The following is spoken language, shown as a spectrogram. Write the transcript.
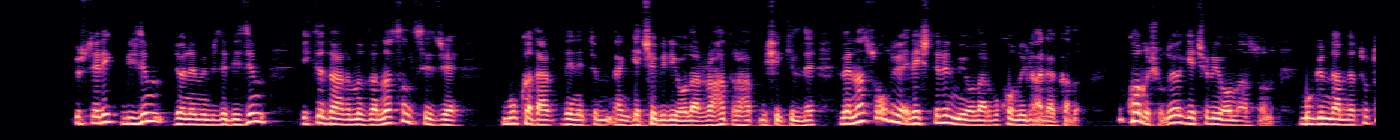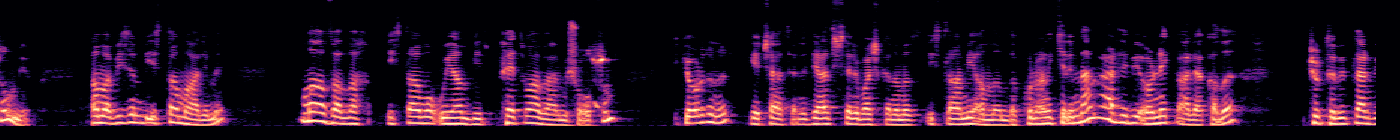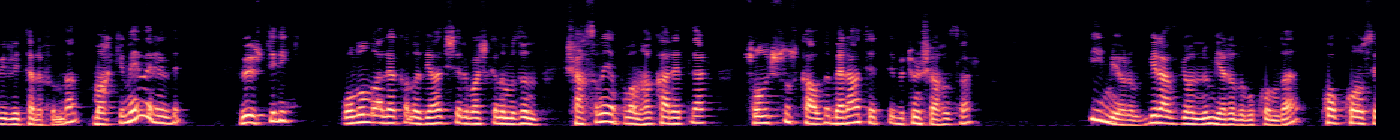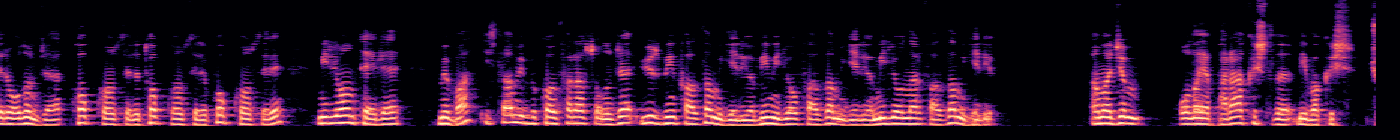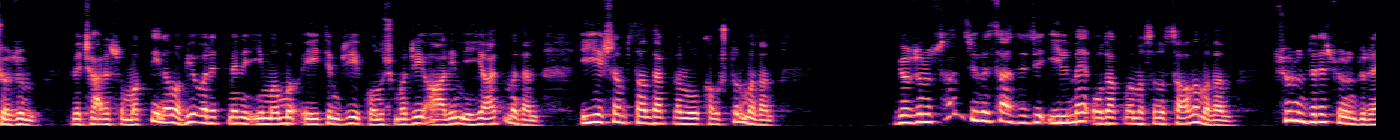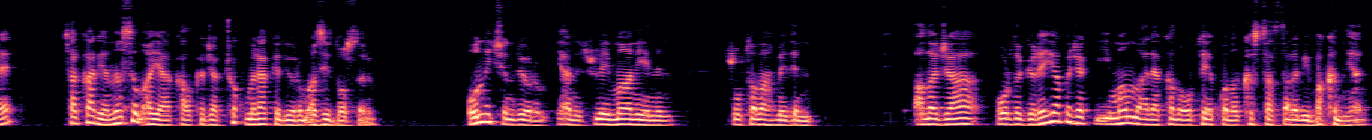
Üstelik bizim dönemimizde, bizim iktidarımızda nasıl sizce bu kadar denetimden geçebiliyorlar rahat rahat bir şekilde ve nasıl oluyor eleştirilmiyorlar bu konuyla alakalı. Konuşuluyor, geçiliyor ondan sonra. Bu gündemde tutulmuyor. Ama bizim bir İslam alimi maazallah İslam'a uyan bir fetva vermiş olsun. Gördünüz geçen sene Diyanet İşleri Başkanımız İslami anlamda Kur'an-ı Kerim'den verdiği bir örnekle alakalı Türk Tabipler Birliği tarafından mahkemeye verildi. Ve üstelik onunla alakalı Diyanet İşleri Başkanımızın şahsına yapılan hakaretler sonuçsuz kaldı. Beraat etti bütün şahıslar. Bilmiyorum biraz gönlüm yaralı bu konuda. Pop konseri olunca hop konseri, top konseri, pop konseri milyon TL mübah. İslami bir konferans olunca 100 bin fazla mı geliyor? 1 milyon fazla mı geliyor? Milyonlar fazla mı geliyor? Amacım olaya para akışlı bir bakış, çözüm ve çare sunmak değil ama bir öğretmeni, imamı, eğitimciyi, konuşmacıyı, alim ihya etmeden, iyi yaşam standartlarını kavuşturmadan gözünü sadece ve sadece ilme odaklamasını sağlamadan süründüre süründüre Sakarya nasıl ayağa kalkacak çok merak ediyorum aziz dostlarım. Onun için diyorum yani Süleymaniye'nin, Sultanahmet'in alacağı orada görev yapacak bir imamla alakalı ortaya konan kıstaslara bir bakın yani.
